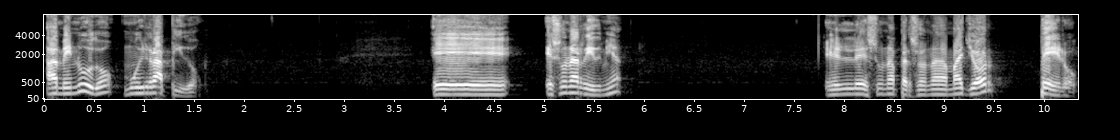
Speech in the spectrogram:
a menudo muy rápido. Eh, es una arritmia. Él es una persona mayor, pero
